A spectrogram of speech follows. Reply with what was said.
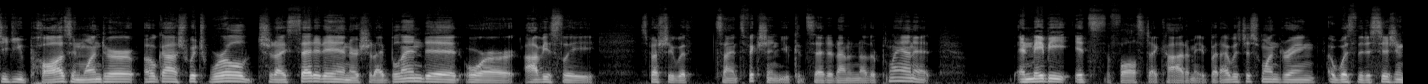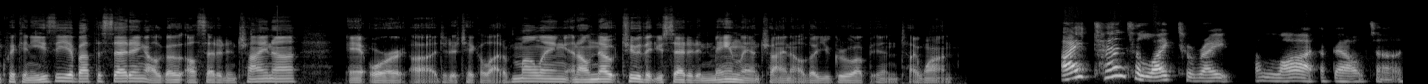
did you pause and wonder, oh gosh, which world should I set it in or should I blend it? Or obviously, especially with science fiction, you could set it on another planet. And maybe it's a false dichotomy, but I was just wondering, uh, was the decision quick and easy about the setting? I'll go, I'll set it in China, eh, or uh, did it take a lot of mulling? And I'll note too that you set it in mainland China, although you grew up in Taiwan. I tend to like to write a lot about uh,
